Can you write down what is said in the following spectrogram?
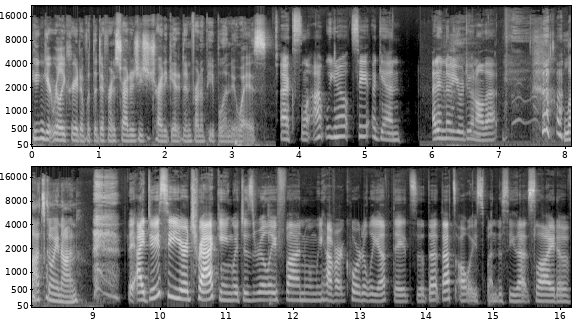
you can get really creative with the different strategies to try to get it in front of people in new ways. Excellent. I, you know, see, again, I didn't know you were doing all that. Lots going on. I do see your tracking, which is really fun when we have our quarterly updates. So that that's always fun to see that slide of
